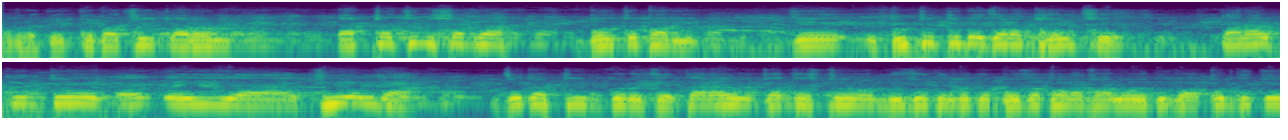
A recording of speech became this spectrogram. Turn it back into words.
আমরা দেখতে পাচ্ছি, কারণ একটা জিনিস আমরা বলতে পারি যে দুটি টিমে যারা খেলছে তারাও কিন্তু এই জুয়েলরা যেটা টিম করেছে, তারাও যথেষ্ট নিজেদের মধ্যে বোঝাপড়া ভালো, ওদিকে অপরদিকে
